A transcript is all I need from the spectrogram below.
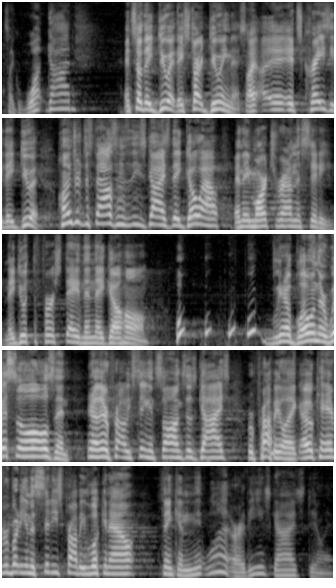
It's like, what, God? And so they do it. They start doing this. I, I, it's crazy. They do it. Hundreds of thousands of these guys, they go out and they march around the city. They do it the first day and then they go home. Whoop, whoop, whoop, you know, blowing their whistles and, you know, they're probably singing songs. Those guys were probably like, okay, everybody in the city's probably looking out, thinking, what are these guys doing?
